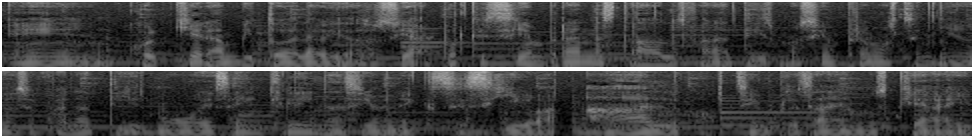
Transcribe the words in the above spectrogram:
en cualquier ámbito de la vida social, porque siempre han estado los fanatismos, siempre hemos tenido ese fanatismo, esa inclinación excesiva a algo. Siempre sabemos que hay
